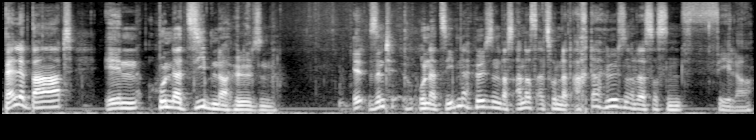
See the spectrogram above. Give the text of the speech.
Bällebad in 107er Hülsen. Sind 107er Hülsen was anderes als 108er Hülsen oder ist das ein Fehler?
